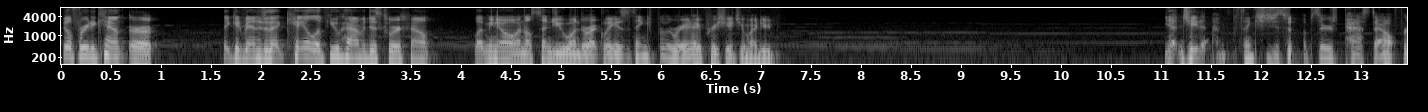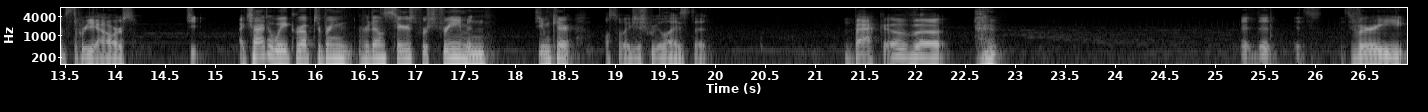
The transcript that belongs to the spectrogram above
Feel free to count or take advantage of that. Kale, if you have a Dixper account, let me know and I'll send you one directly as a thank you for the raid. I appreciate you, my dude. Yeah, Jada, I think she's just upstairs passed out for three hours. She, I tried to wake her up to bring her downstairs for stream and she didn't care. Also, I just realized that the back of uh that, that it's it's very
